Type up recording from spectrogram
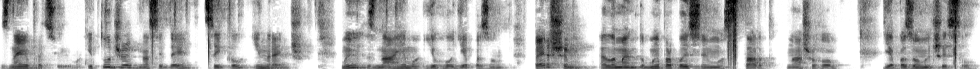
З нею працюємо. І тут же в нас іде цикл in-range. Ми знаємо його діапазон. Першим елементом ми прописуємо старт нашого діапазону чисел.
